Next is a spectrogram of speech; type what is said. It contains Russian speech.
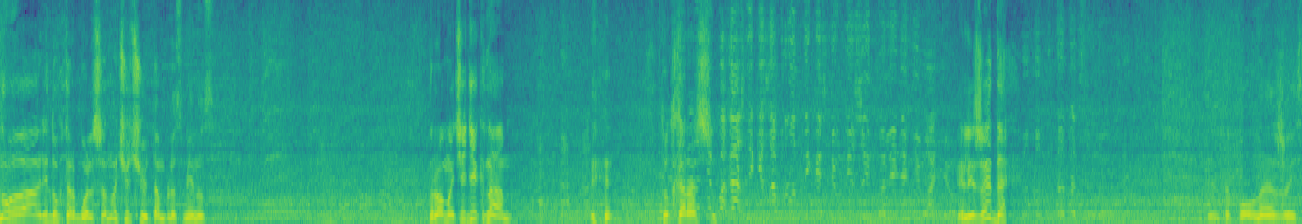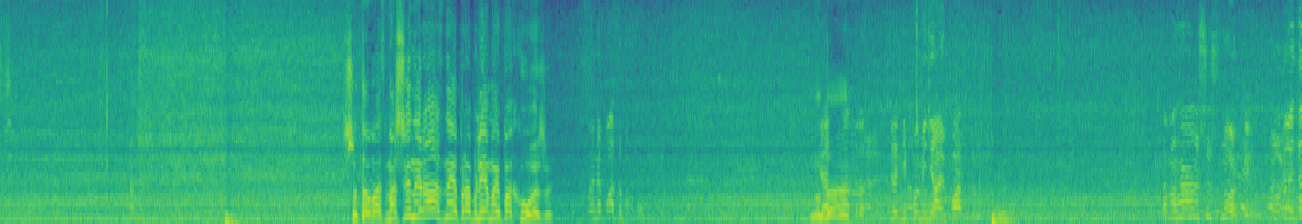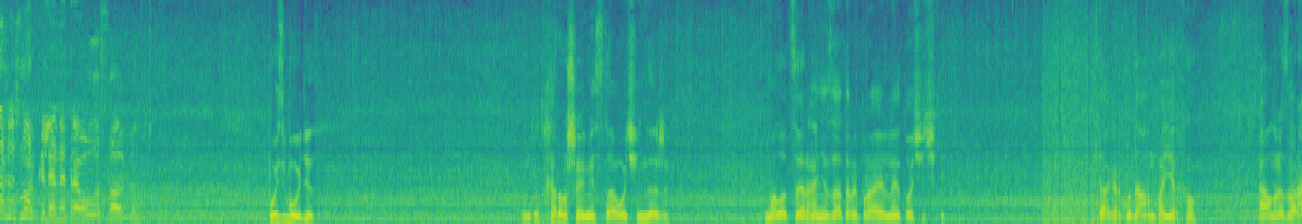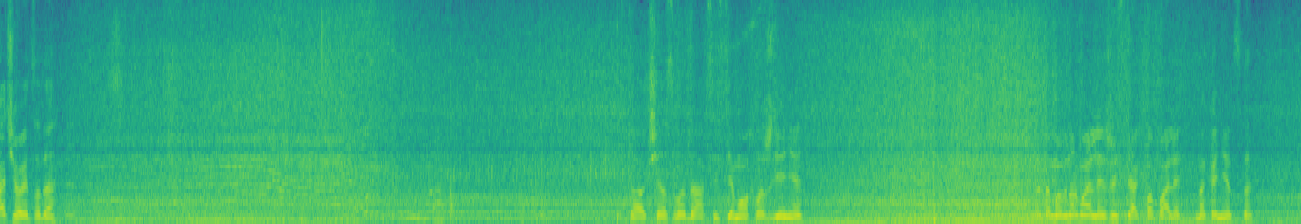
Ну, а редуктор больше, ну, чуть-чуть там плюс-минус. Ромыч, иди к нам. Тут хорошо. В багажнике забродный костюм лежит, но лень одевать его. Лежит, да? Вот отсюда. Это полная жесть. Что-то у вас машины разные, проблемы похожи. У мене паса походу. Ну Я да. завтра сьогодні поміняю паску. Саме головне, що шноркель. Навіть шноркеля не треба було ставити. да? Пусть будет. Ну, тут хорошие места очень даже. Молодцы организаторы, правильные точечки. Так, а куда он поехал? А, он разворачивается, да? Так, сейчас вода в систему охлаждения. Это мы в нормальный жестяк попали, наконец-то.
